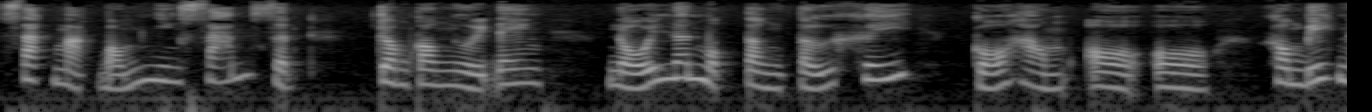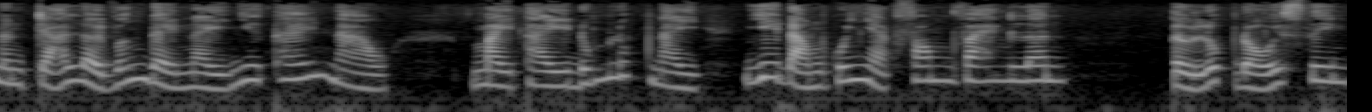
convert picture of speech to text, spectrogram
sắc mặt bỗng nhiên xám xịt, trong con người đen nổi lên một tầng tử khí, cổ họng ồ ồ, không biết nên trả lời vấn đề này như thế nào. May thay đúng lúc này, di động của nhạc phong vang lên. Từ lúc đổi sim,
